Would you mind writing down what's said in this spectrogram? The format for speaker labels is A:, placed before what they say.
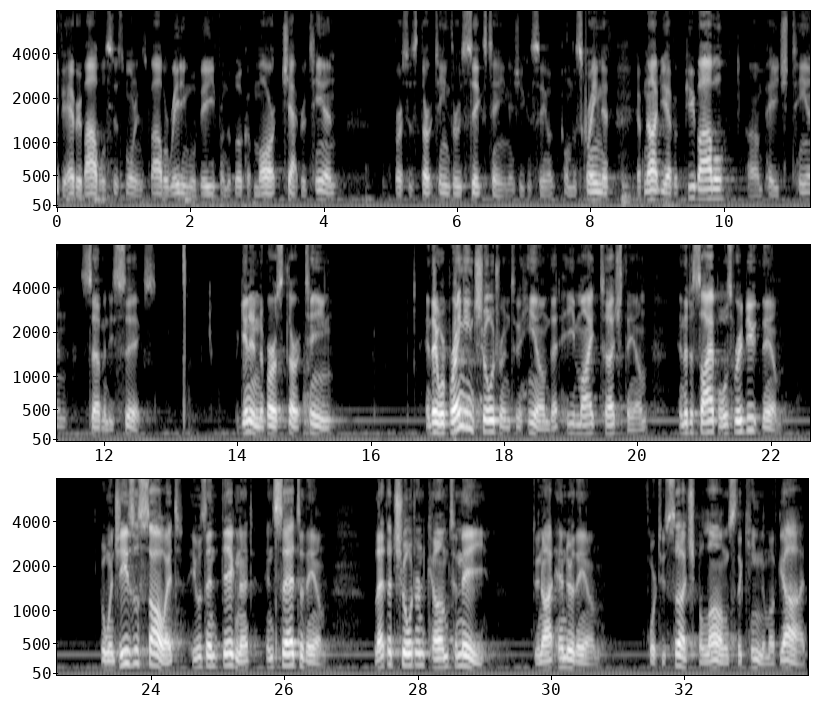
A: If you have your Bibles, this morning's Bible reading will be from the book of Mark, chapter 10, verses 13 through 16, as you can see on the screen. If, if not, you have a Pew Bible on page 1076. Beginning in verse 13, and they were bringing children to him that he might touch them, and the disciples rebuked them. But when Jesus saw it, he was indignant and said to them, Let the children come to me do not hinder them, for to such belongs the kingdom of God.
